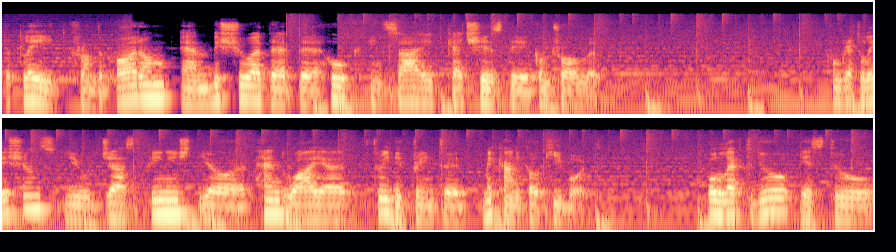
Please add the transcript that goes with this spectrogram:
the plate from the bottom and be sure that the hook inside catches the controller. Congratulations, you just finished your hand-wired 3D printed mechanical keyboard. All left to do is to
